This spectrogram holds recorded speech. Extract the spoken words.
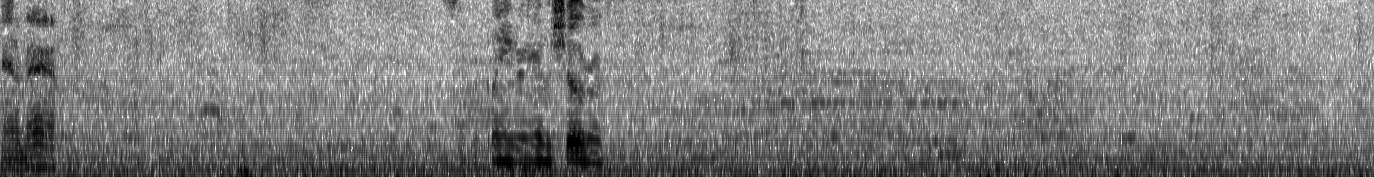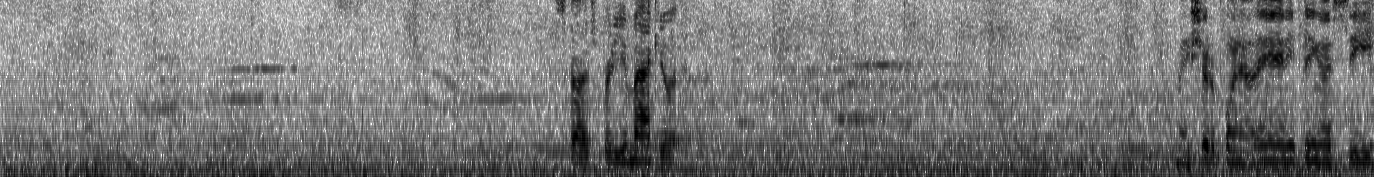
Panamera. Super clean right here in the showroom. This car is pretty immaculate. Make sure to point out anything I see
